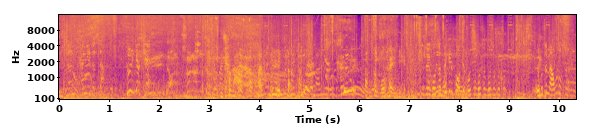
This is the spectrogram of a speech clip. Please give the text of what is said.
넌 강해졌다. 돌격해. 잠깐 뭐야 이게 저기 거점 뺏길 것 같아. 거점에 아무도 없어 지금.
